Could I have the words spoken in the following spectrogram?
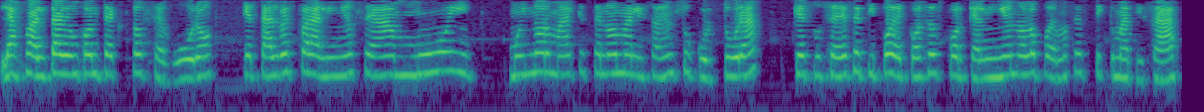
la falta de un contexto seguro, que tal vez para el niño sea muy, muy normal, que esté normalizado en su cultura, que sucede ese tipo de cosas porque al niño no lo podemos estigmatizar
